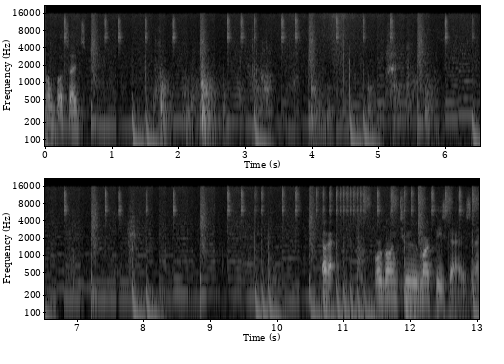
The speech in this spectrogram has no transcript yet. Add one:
on both sides. Okay, we're going to mark these guys, and I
